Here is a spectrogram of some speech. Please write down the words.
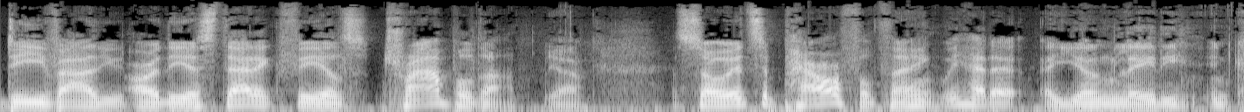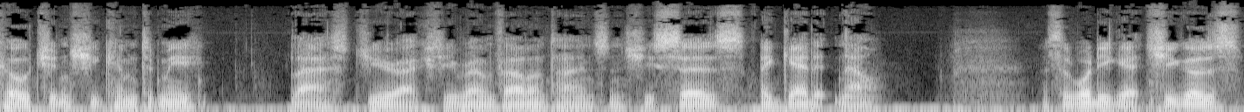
devalued or the aesthetic feels trampled on. Yeah. So it's a powerful thing. We had a, a young lady in coaching. She came to me last year, actually, around Valentine's, and she says, I get it now. I said, What do you get? She goes,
